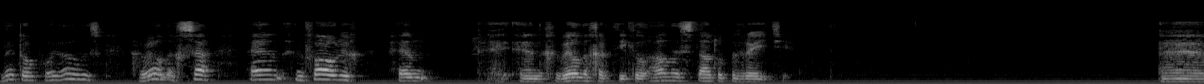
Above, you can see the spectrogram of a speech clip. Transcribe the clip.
Let op, alles geweldig sa en eenvoudig en een geweldig artikel, alles staat op een rijtje. Uh,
